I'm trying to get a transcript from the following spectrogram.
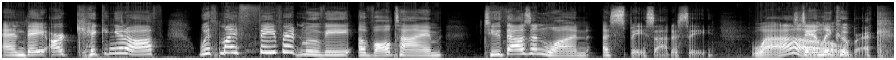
and they are kicking it off with my favorite movie of all time, 2001 A Space Odyssey. Wow. Stanley Kubrick.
